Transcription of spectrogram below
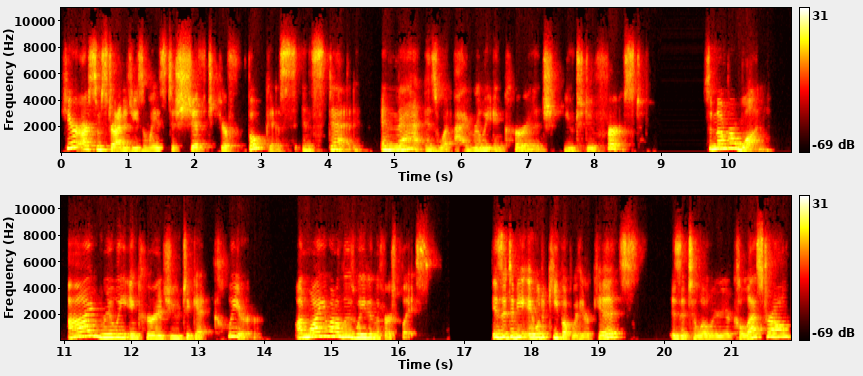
Here are some strategies and ways to shift your focus instead. And that is what I really encourage you to do first. So, number one, I really encourage you to get clear on why you want to lose weight in the first place. Is it to be able to keep up with your kids? Is it to lower your cholesterol?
